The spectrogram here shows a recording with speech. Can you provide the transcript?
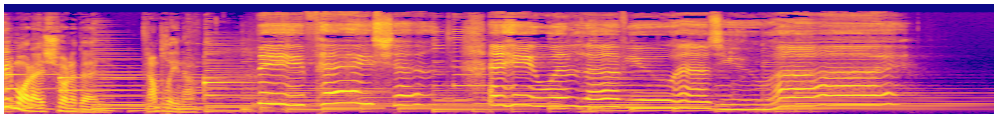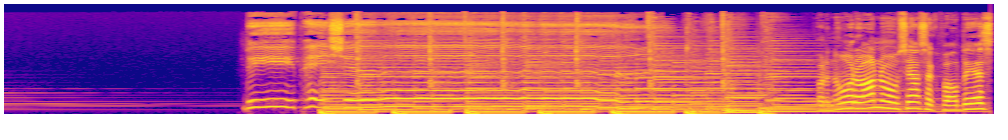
Pirmoreiz šonadēļ tramplīnā. Be patient, and he will love you as you are. Be patient. Par Noru Annu mums jāsaka paldies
